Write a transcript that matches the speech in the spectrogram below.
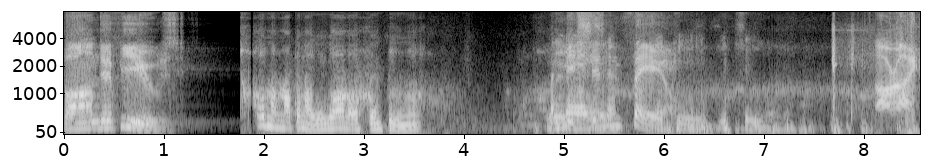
Bomb defused. เอ้ยมันมาจากไหนเยอะแยะเลยไอ้ปืนสีนี้ มันแรงอยู่นะ Mission fail. AP ยี่สิบสี่ All right,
